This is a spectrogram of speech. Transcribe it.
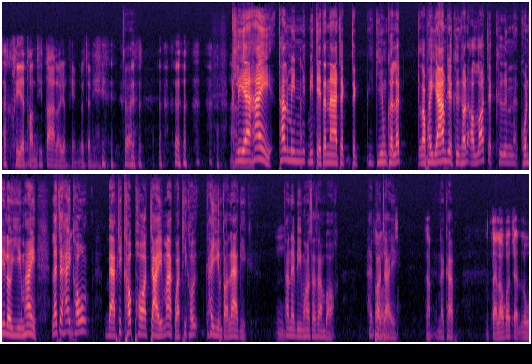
ถ้าเคลียร์ตอนที่ตาเรายังเห็นก็จะดีใช่อ่าเคลียร์ให้ถ้ามีมีเจตนาจะจะยืมคนแล้ว เราพยายามที่จะคืนเขาอัลลอฮ์จะคืนคนที่เรายืมให้ และจะให้เขาแบบที่เขาพอใจมากกว่าที่เขาให้ยืมตอนแรกอีกอืมท่านนบีมุฮัมมัดศ็อลลัลลอฮุอะลัยฮิวะซัลลัมบอก ให้พอใจครับนะครับ แต่เราก็จะรู้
